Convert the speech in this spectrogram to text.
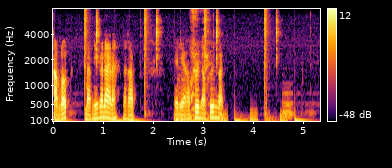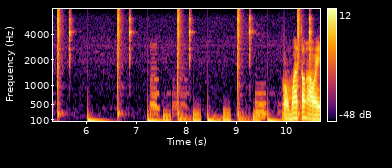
ขับรถแบบนี้ก็ได้นะนะครับ เดี๋ยวเดี๋ยวเอาขึ้นเอาขึ้นก่อน ผมว่าต้องเอาไอ้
